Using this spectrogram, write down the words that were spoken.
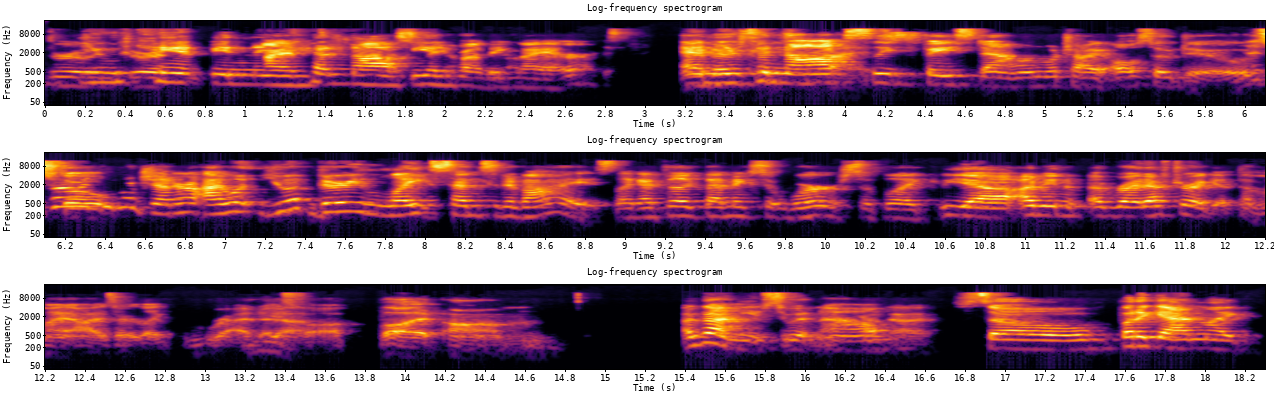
through you through can't be. You I'm cannot be rubbing my eyes and you cannot sleep face down, which I also do. That's so in general, I would you have very light sensitive eyes. Like I feel like that makes it worse. Of like yeah, I mean, uh, right after I get them, my eyes are like red yeah. as fuck. But um, I've gotten used to it now. Okay. So, but again, like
